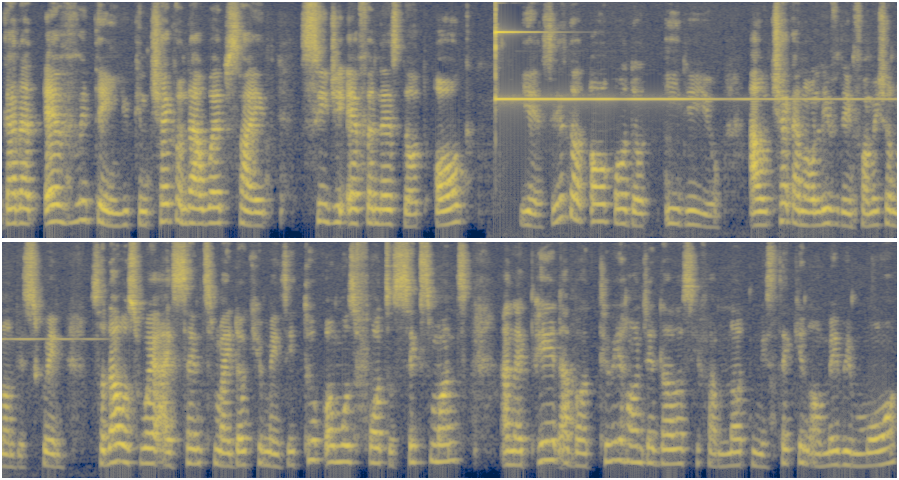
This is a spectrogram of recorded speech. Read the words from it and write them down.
gathered everything. You can check on that website, cgfns.org. Yes, it's .org or .edu I'll check and I'll leave the information on the screen. So that was where I sent my documents. It took almost four to six months and I paid about $300 if I'm not mistaken or maybe more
